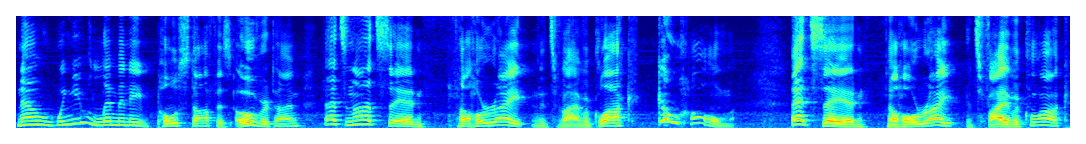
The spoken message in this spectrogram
Now, when you eliminate post office overtime, that's not saying, alright, it's 5 o'clock, go home. That's saying, alright, it's 5 o'clock,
